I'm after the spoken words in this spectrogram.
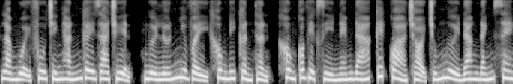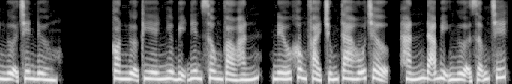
Là muội phu chính hắn gây ra chuyện, người lớn như vậy không đi cẩn thận, không có việc gì ném đá, kết quả trọi chúng người đang đánh xe ngựa trên đường. Con ngựa kia như bị điên xông vào hắn, nếu không phải chúng ta hỗ trợ, hắn đã bị ngựa dẫm chết.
